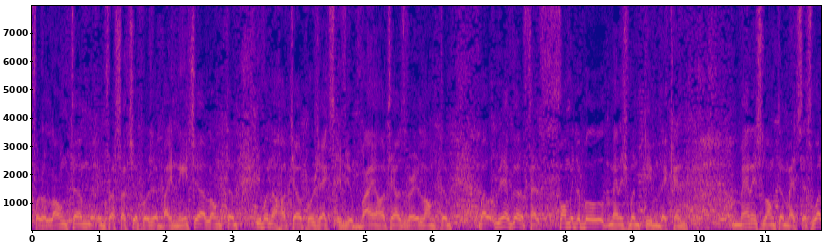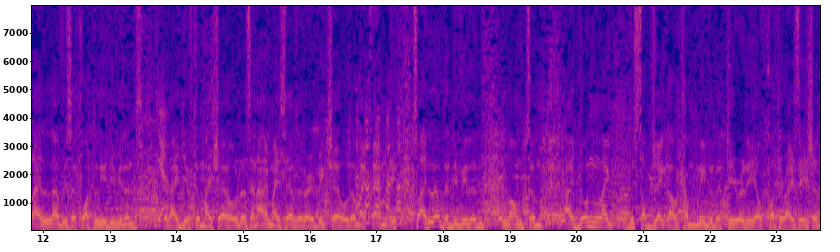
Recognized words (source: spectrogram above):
for a long-term infrastructure project by nature, long-term. Even the hotel projects, if you buy a hotel, it's very long-term. But we have got a formidable management team that can manage long-term assets. What I love is the quarterly dividends yeah. that I give to my shareholders, and I myself, a very big shareholder, my family. so I love the dividend long-term. I don't like to subject our company to the tyranny of quarterization.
